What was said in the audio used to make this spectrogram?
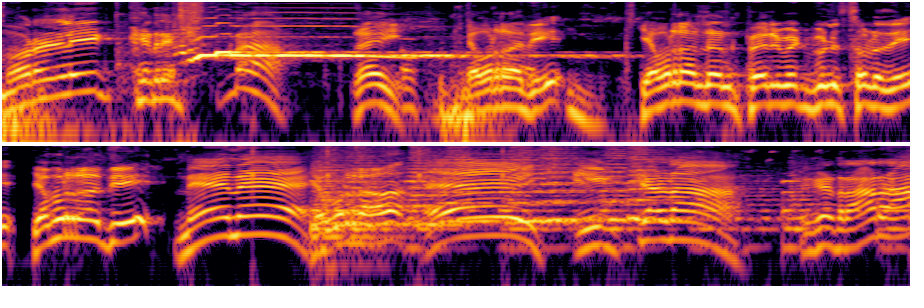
మురళి కృష్ణ రేయ్ ఎవర్రాది ఎవర్రా నన్ను పేరు పెట్టి పిలుస్తున్నది? ఎవర్రాది నేనే. ఎవర్రా? ఏయ్. ఇక్కడ. ఇక్కడ రారా?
